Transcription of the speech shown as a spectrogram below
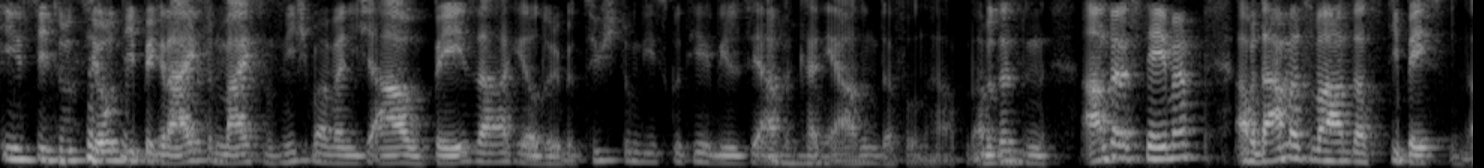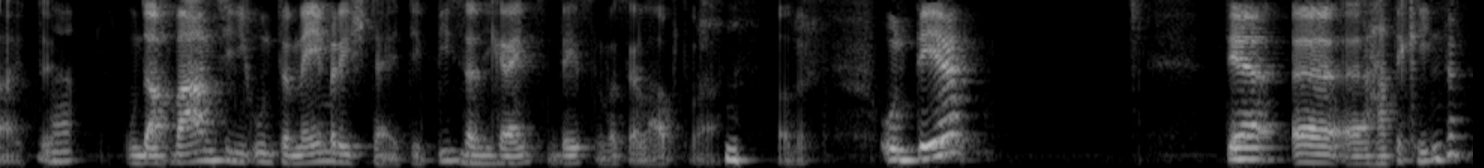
Institutionen, die begreifen meistens nicht mal, wenn ich A und B sage oder über Züchtung diskutiere, will sie einfach keine Ahnung davon haben. Aber das ist ein anderes Thema. Aber damals waren das die besten Leute. Ja. Und auch wahnsinnig unternehmerisch tätig, bis an die Grenzen dessen, was erlaubt war. Oder? Und der der äh, hatte Kinder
